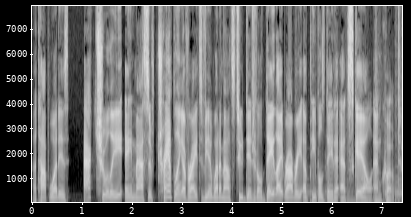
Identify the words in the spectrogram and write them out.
atop what is actually a massive trampling of rights via what amounts to digital daylight robbery of people's data at scale, end quote.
